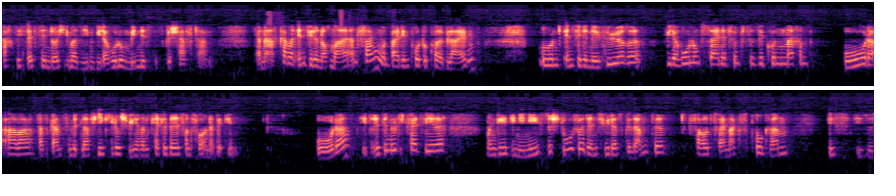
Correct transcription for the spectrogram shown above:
80 Sätze hindurch immer sieben Wiederholungen mindestens geschafft haben. Danach kann man entweder nochmal anfangen und bei dem Protokoll bleiben und entweder eine höhere Wiederholungszeit in 15 Sekunden machen oder aber das Ganze mit einer 4 Kilo schweren Kettlebell von vorne beginnen. Oder die dritte Möglichkeit wäre, man geht in die nächste Stufe, denn für das gesamte V2 Max Programm ist dieses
